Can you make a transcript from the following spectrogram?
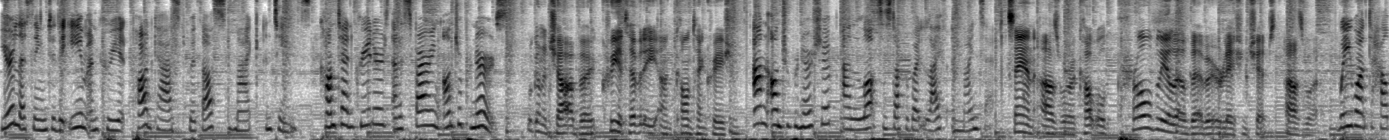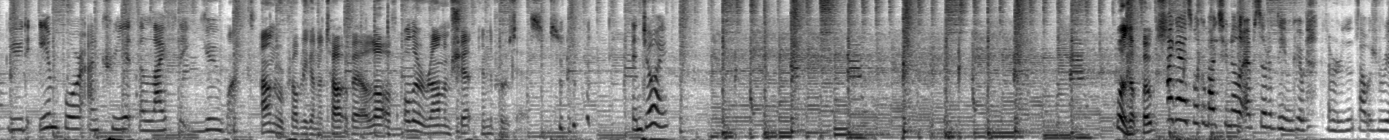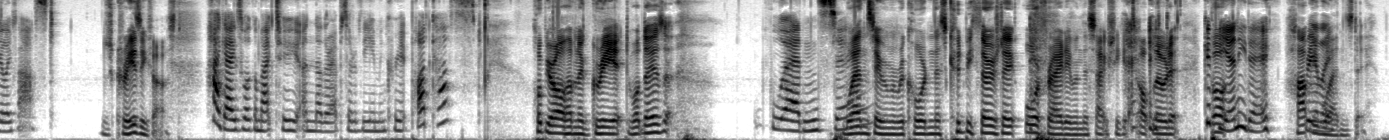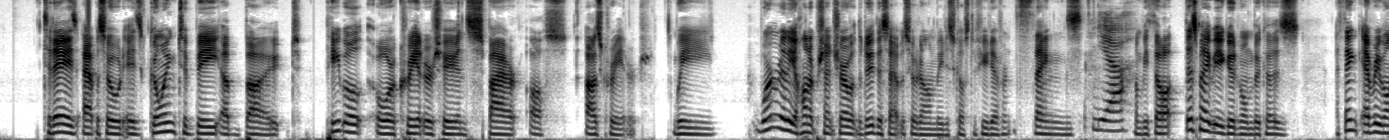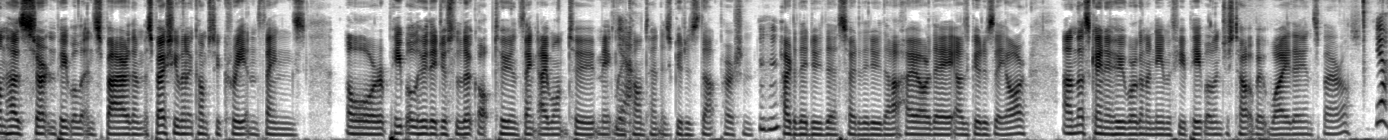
You're listening to the Aim and Create podcast with us, Mac and Teams, content creators and aspiring entrepreneurs, We're going to chat about creativity and content creation. and entrepreneurship, and lots of stuff about life and mindset. Saying as we're a couple, probably a little bit about relationships as well. We want to help you to aim for and create the life that you want. And we're probably going to talk about a lot of other random shit in the process. Enjoy! What's up, folks? Hi guys, welcome back to another episode of the Aim and Create. That was really fast. It was crazy fast. Hi guys, welcome back to another episode of the Aim and Create podcast. Hope you're all having a great. What day is it? Wednesday. Wednesday when we're recording this. Could be Thursday or Friday when this actually gets uploaded. Could but- be any day. Happy Really? Wednesday. Today's episode is going to be about people or creators who inspire us as creators. We weren't really 100% sure what to do this episode on. We discussed a few different things Yeah. and we thought this might be a good one because I think everyone has certain people that inspire them, especially when it comes to creating things or people who they just look up to and think, I want to make my Yeah. content as good as that person hmm how do they do this how do they do that how are they as good as they are and that's kind of who we're going to name a few people and just talk about why they inspire us Yeah.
